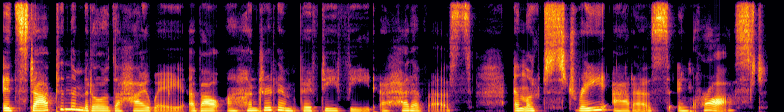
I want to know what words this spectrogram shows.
It stopped in the middle of the highway about 150 feet ahead of us and looked straight at us and crossed.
